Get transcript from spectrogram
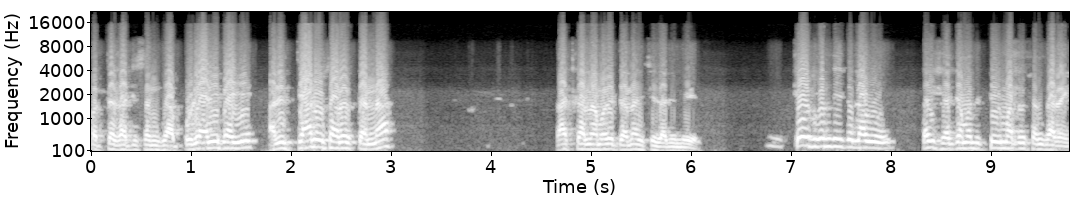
प्रत्येकाची संख्या पुढे आली पाहिजे आणि त्यानुसारच त्यांना राजकारणामध्ये त्यांना हिस्सेदारी मिळेल. शेवटबंदी इथं लागू काही ह्याच्यामध्ये ते मात्र शंका नाही.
